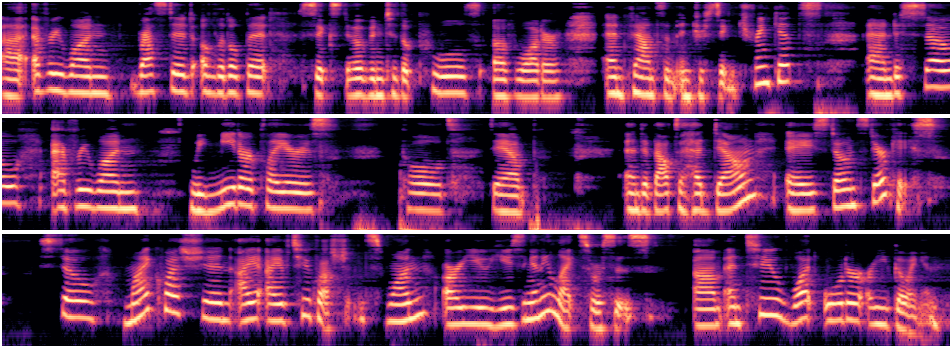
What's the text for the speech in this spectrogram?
uh, everyone rested a little bit. Six dove into the pools of water and found some interesting trinkets. And so, everyone, we meet our players cold, damp, and about to head down a stone staircase. So, my question I, I have two questions. One, are you using any light sources? Um, and two, what order are you going in?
